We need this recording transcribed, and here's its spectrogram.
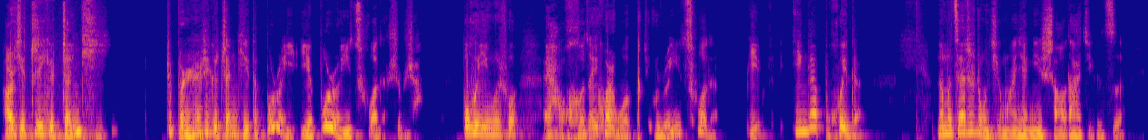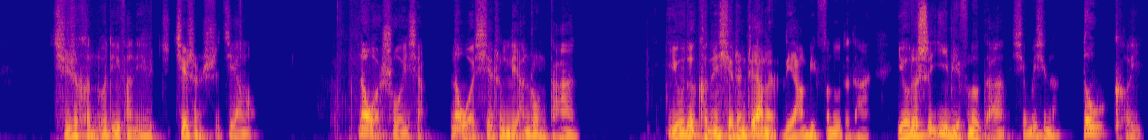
而且这一个整体，这本身这个整体它不容易，也不容易错的，是不是啊？不会因为说，哎呀，我合在一块我就容易错的，也应该不会的。那么在这种情况下，你少打几个字，其实很多地方你就节省时间了。那我说一下，那我写成两种答案，有的可能写成这样的两笔分录的答案，有的是一笔分录答案，行不行呢？都可以，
